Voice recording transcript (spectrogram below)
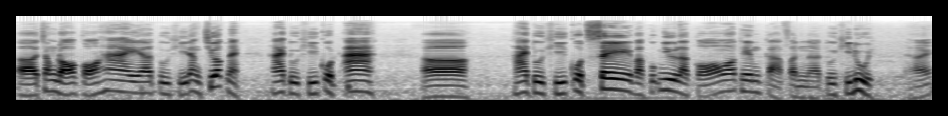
uh, trong đó có hai uh, túi khí đằng trước này hai túi khí cột A uh, hai túi khí cột C và cũng như là có thêm cả phần uh, túi khí đùi. Đấy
